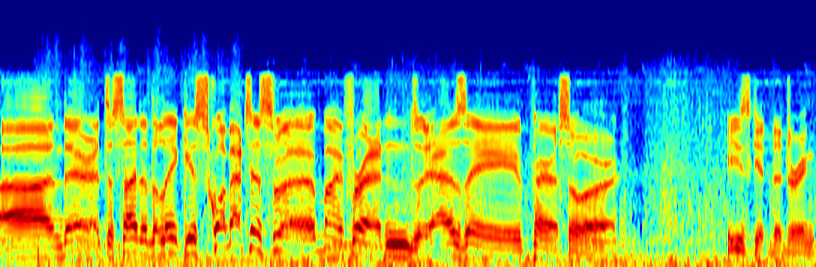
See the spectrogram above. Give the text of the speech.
And there at the side of the lake is Squamatus, uh, my friend, as a parasaur. He's getting a drink.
